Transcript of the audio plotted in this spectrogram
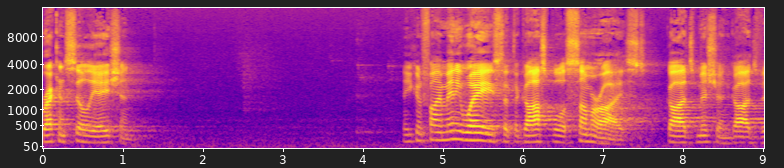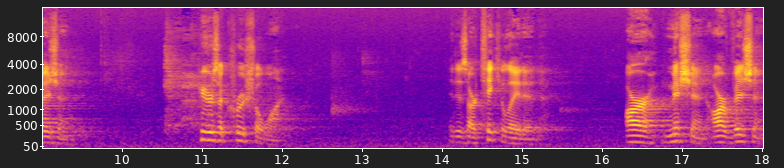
reconciliation. Now, you can find many ways that the gospel is summarized God's mission, God's vision. Here's a crucial one it is articulated our mission, our vision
